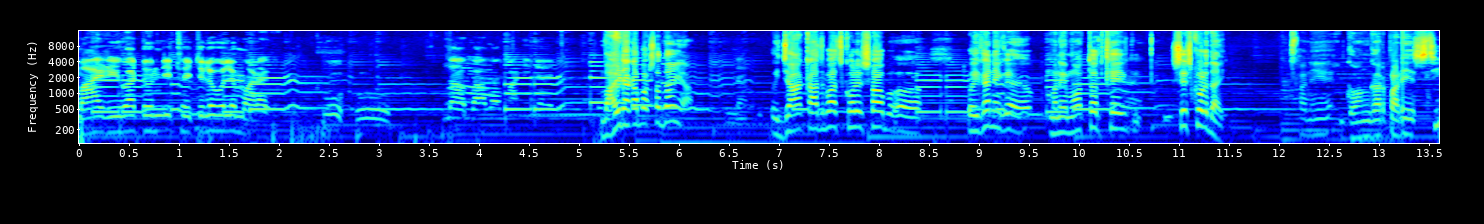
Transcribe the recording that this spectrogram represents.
মায়ের রিভার দণ্ডিত হয়েছিল বলে মারা গেছে ওহো। না বাবা বাড়ি যায় না। ভাই টাকা পয়সা দেয় না? ওই যা কাজ বাজ করে সব ওইখানে মানে মদ টদ খেয়ে শেষ করে দেয়। এখানে গঙ্গার পাড়ে এসেছি।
